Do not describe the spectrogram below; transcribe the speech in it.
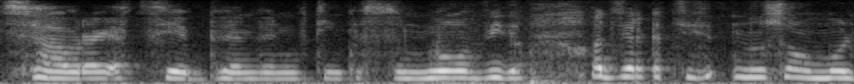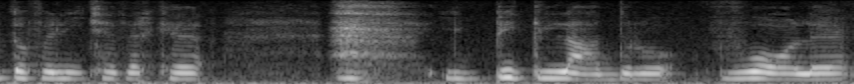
Ciao ragazzi e benvenuti in questo nuovo video. Oggi ragazzi non sono molto felice perché eh, il Big Ladro vuole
